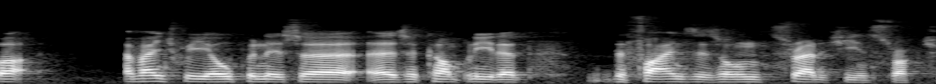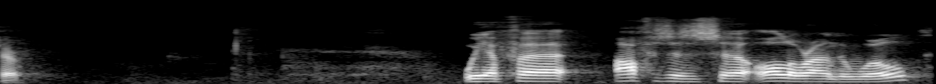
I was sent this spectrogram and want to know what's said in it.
but eventually AOPEN is a, is a company that defines its own strategy and structure. We have uh, offices uh, all around the world.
